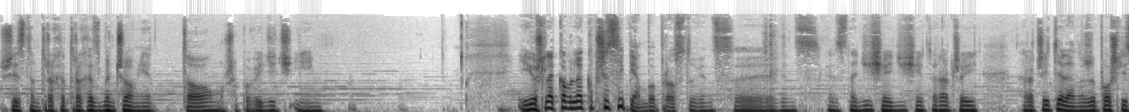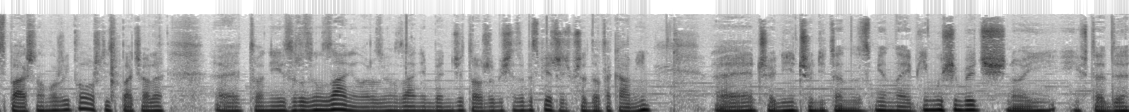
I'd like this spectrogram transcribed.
już jestem trochę, trochę zmęczyło mnie to, muszę powiedzieć i i już lekko, lekko przysypiam po prostu, więc, więc, więc na dzisiaj, dzisiaj to raczej raczej tyle, no, że poszli spać, no może i poszli spać, ale e, to nie jest rozwiązanie, no rozwiązaniem będzie to, żeby się zabezpieczyć przed atakami, e, czyli, czyli ten zmienny IP musi być, no i, i wtedy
